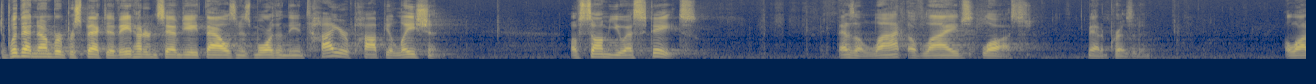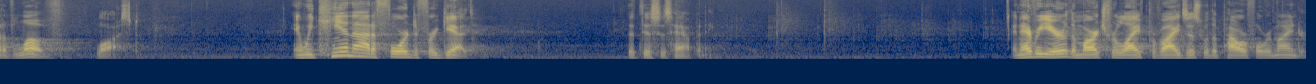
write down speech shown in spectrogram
To put that number in perspective, 878,000 is more than the entire population of some U.S. states. That is a lot of lives lost, Madam President. A lot of love lost. And we cannot afford to forget that this is happening. And every year, the March for Life provides us with a powerful reminder.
